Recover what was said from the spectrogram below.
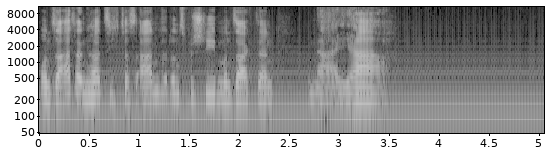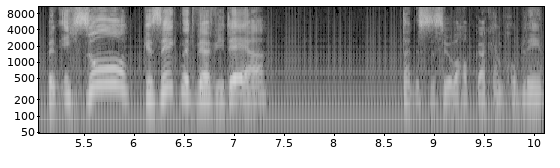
Und Satan hört sich das an, wird uns beschrieben und sagt dann, na ja, wenn ich so gesegnet wäre wie der, dann ist es ja überhaupt gar kein Problem.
